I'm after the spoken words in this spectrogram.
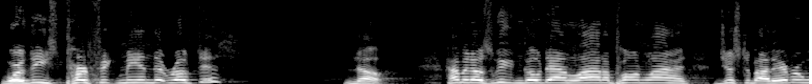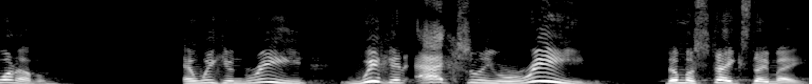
Were these perfect men that wrote this? No. How many of us we can go down line upon line, just about every one of them, and we can read, we can actually read the mistakes they made.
